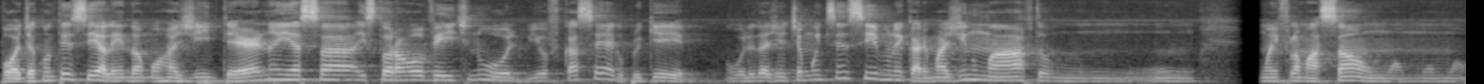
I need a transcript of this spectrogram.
pode acontecer, além da hemorragia interna e essa estourar uma uveíte no olho. E eu ficar cego, porque o olho da gente é muito sensível, né, cara? Imagina uma afta, um- um- uma inflamação uma- uma- uma-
